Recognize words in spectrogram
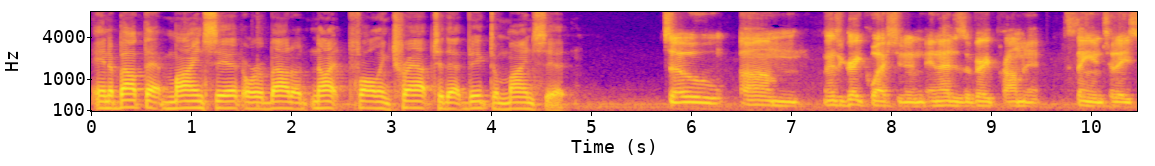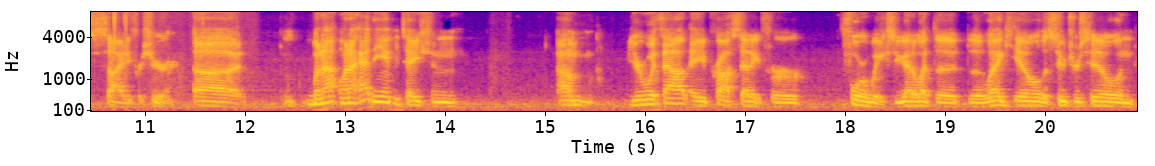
and about that mindset or about a not falling trap to that victim mindset? So um, that's a great question, and, and, that is a very prominent thing in today's society for sure. Uh, when I when I had the amputation, um, you're without a prosthetic for four weeks. You got to let the, the leg heal, the sutures heal, and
